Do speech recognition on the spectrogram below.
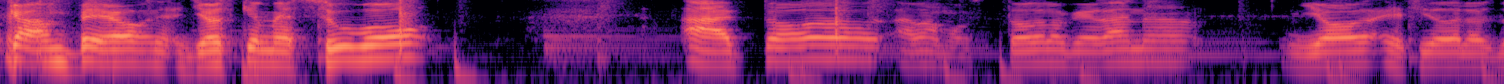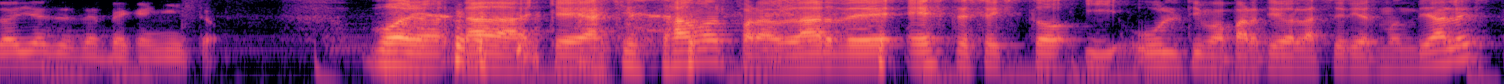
campeones. Yo es que me subo a todo, vamos, todo lo que gana. Yo he sido de los Dodgers desde pequeñito. Bueno, nada, que aquí estamos para hablar de este sexto y último partido de las series mundiales.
